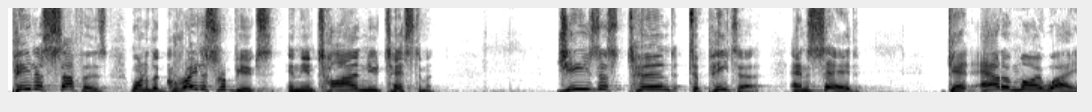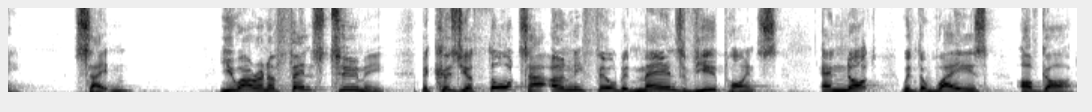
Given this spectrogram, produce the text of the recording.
Peter suffers one of the greatest rebukes in the entire New Testament. Jesus turned to Peter and said, Get out of my way, Satan. You are an offense to me because your thoughts are only filled with man's viewpoints and not with the ways of God.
